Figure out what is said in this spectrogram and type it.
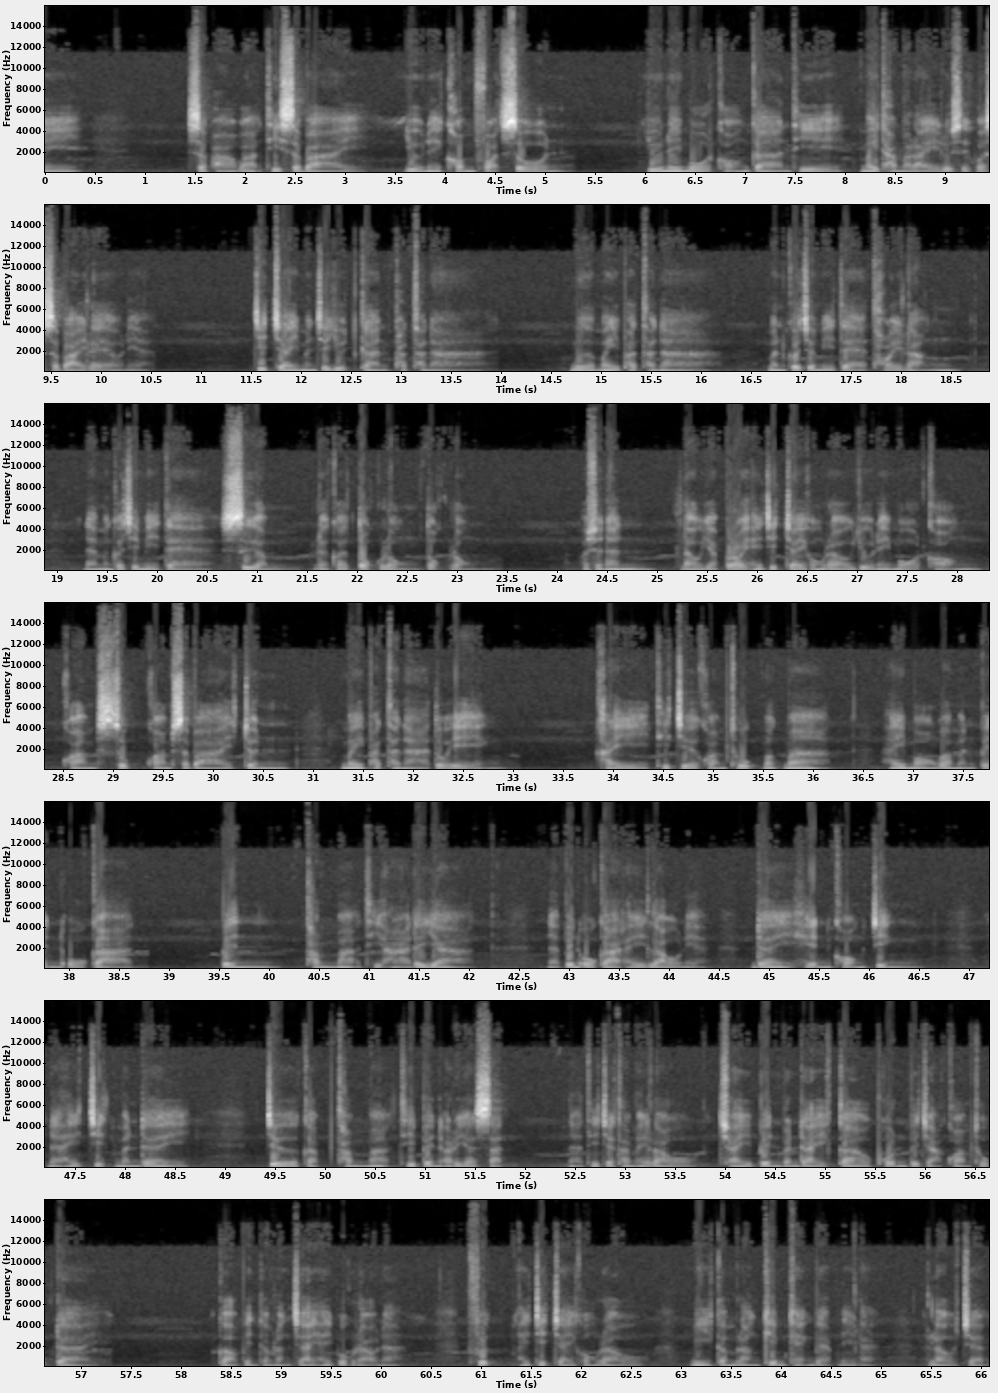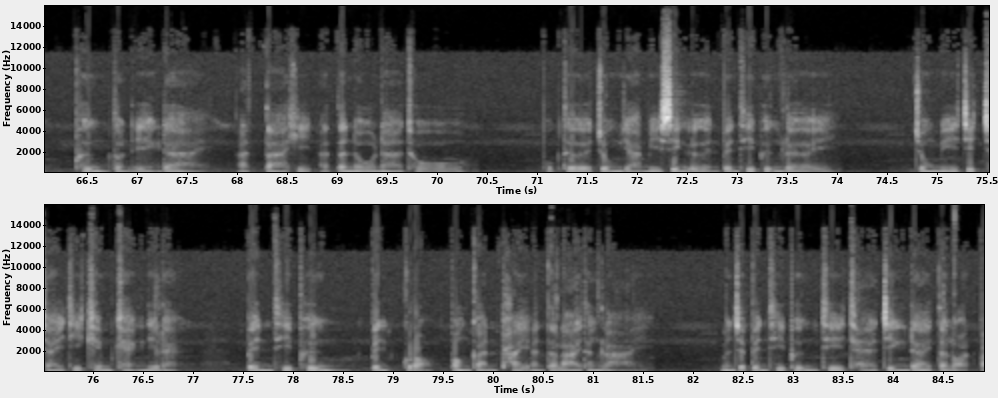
สภาวะที่สบาย อยู่ในคอมฟอร์ทโซน อยู่ในโหมดของการที่ไม่ทำอะไรรู้สึกว่าสบายแล้วเนี่ย จิตใจมันจะหยุดการพัฒนา เมื่อไม่พัฒนา มันก็จะมีแต่ถอยหลังนะมันก็จะมีแต่เสื่อมแล้วก็ตกลงตกลง เพราะฉะนั้นเราอย่าปล่อยให้จิตใจของเราอยู่ในโหมดของความสุขความสบายจนไม่พัฒนาตัวเอง ใครที่เจอความทุกข์มาก ๆ ให้มองว่ามันเป็นโอกาส เป็นธรรมะที่หาได้ยากนะเป็นโอกาสให้เราเนี่ยได้เห็นของจริง นะให้จิตมันได้เจอกับธรรมะที่เป็นอริยสัจนะที่จะทำให้เราใช้เป็นบันไดก้าวพ้นไปจากความทุกข์ได้ ก็เป็นกำลังใจให้พวกเรานะ ฝึกให้จิตใจของเรา มีกำลังเข้มแข็งแบบนี้แหละ เราจะพึ่งตนเองได้ อัตตาหิอัตโนนาโถ พวกเธอจงอย่ามีสิ่งอื่นเป็นที่พึ่งเลย จงมีจิตใจที่เข้มแข็งนี่แหละ เป็นที่พึ่ง เป็นเกราะป้องกันภัยอันตรายทั้งหลาย มันจะเป็นที่พึ่งที่แท้จริงได้ตลอดไป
